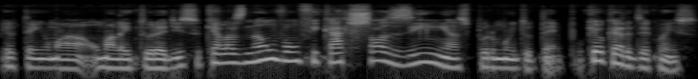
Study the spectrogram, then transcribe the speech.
eu tenho uma, uma leitura disso, que elas não vão ficar sozinhas por muito tempo. O que eu quero dizer com isso?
